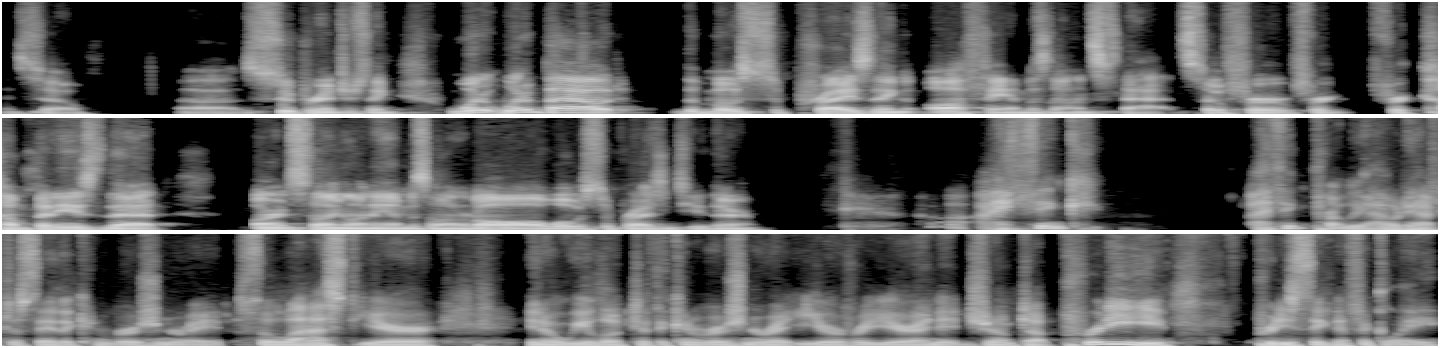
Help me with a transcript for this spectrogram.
And so, uh, super interesting. What what about the most surprising off Amazon stat? So for for for companies that aren't selling on Amazon at all. What was surprising to you there? I think I think probably I would have to say the conversion rate. So last year, you know, we looked at the conversion rate year over year and it jumped up pretty pretty significantly.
